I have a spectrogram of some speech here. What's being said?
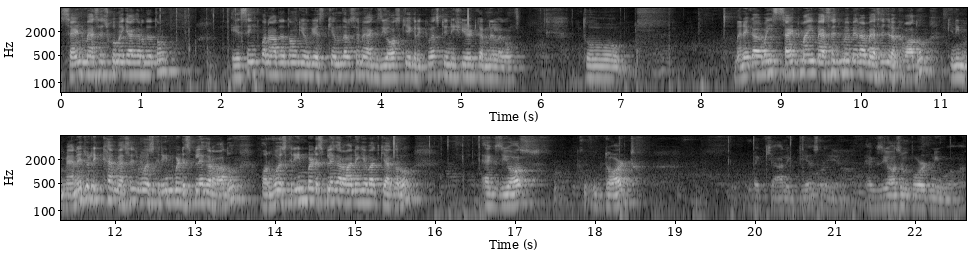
सेंड मैसेज को मैं क्या कर देता हूँ? एसिंक बना देता हूँ, क्योंकि इसके अंदर से मैं एक्जियोस की एक रिक्वेस्ट इनिशिएट करने लगा तो मैंने कहा, भाई सेट माई मैसेज में मेरा मैसेज रखवा दो। कि नहीं, मैंने जो लिखा है मैसेज वो स्क्रीन पर डिस्प्ले करवा दो। और वो स्क्रीन पर डिस्प्ले करवाने के बाद क्या करो? एक्जियोस डॉट भाई, क्या लिख दिया इसने ये? एक्जियोस इम्पोर्ट नहीं हुआ हुआ।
